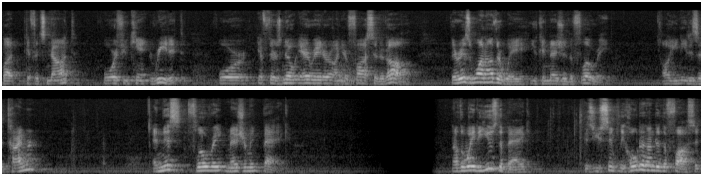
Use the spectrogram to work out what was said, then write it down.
But if it's not, or if you can't read it, or if there's no aerator on your faucet at all, there is one other way you can measure the flow rate. All you need is a timer and this flow rate measurement bag. Now the way to use the bag is you simply hold it under the faucet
